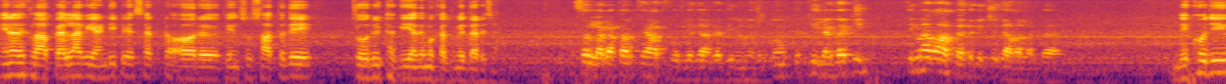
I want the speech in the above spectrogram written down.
ਇਹਨਾਂ ਦੇ ਖਿਲਾਫ ਪਹਿਲਾਂ ਵੀ ਐਨਡੀਪੀਐਸ ਐਕਟ ਔਰ 307 ਦੇ ਚੋਰੀ ਠੱਗੀਆਂ ਦੇ ਮੁਕੱਦਮੇ ਦਰਜ ਹੈ ਸਰ ਲਗਾਤਾਰ ਹਥਿਆਰ ਖੋਲੇ ਜਾ ਰਹੇ ਦਿਨਾਂ ਤੋਂ ਤੇ ਕੀ ਲੱਗਦਾ ਕਿ ਕਿੰਨਾ ਦਾ ਦੇ ਪਿੱਛੇ ਜ਼ਿਆਦਾ ਲੱਗਦਾ ਹੈ? ਦੇਖੋ ਜੀ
